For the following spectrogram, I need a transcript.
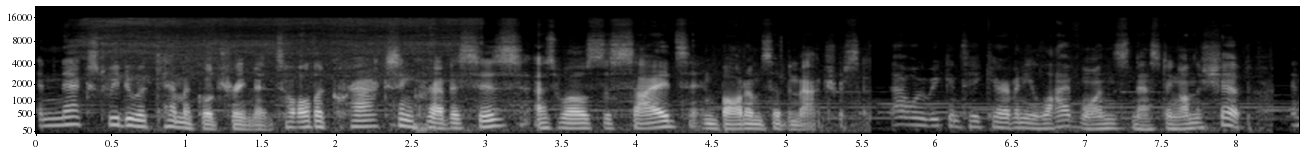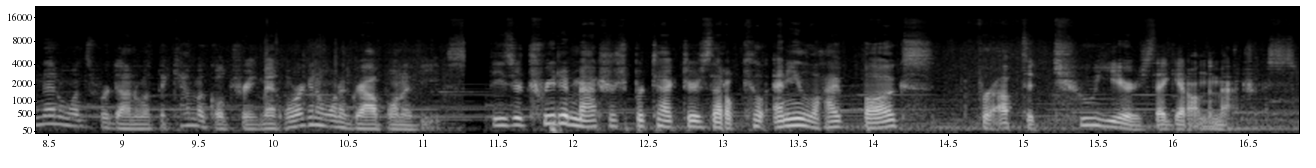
And next we do a chemical treatment to all the cracks and crevices, as well as the sides and bottoms of the mattresses. That way we can take care of any live ones nesting on the ship. And then once we're done with the chemical treatment, we're gonna wanna grab one of these. These are treated mattress protectors that'll kill any live bugs for up to two years that get on the mattress.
